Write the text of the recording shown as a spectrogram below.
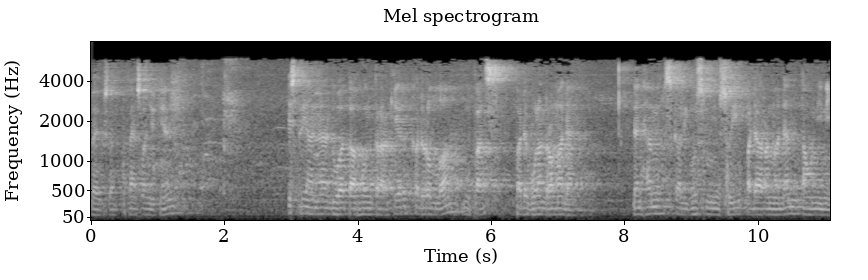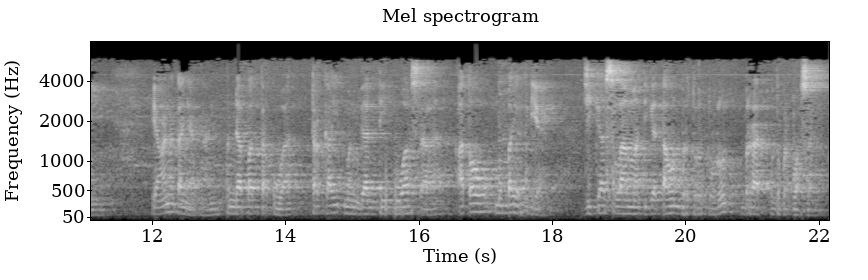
Baik Ustaz, pertanyaan selanjutnya. Istri Ana dua tahun terakhir kadarullah nifas pada bulan Ramadan dan hamil sekaligus menyusui pada Ramadan tahun ini. Yang Ana tanyakan pendapat terkuat terkait mengganti puasa atau membayar fidyah jika selama tiga tahun berturut-turut berat untuk berpuasa.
